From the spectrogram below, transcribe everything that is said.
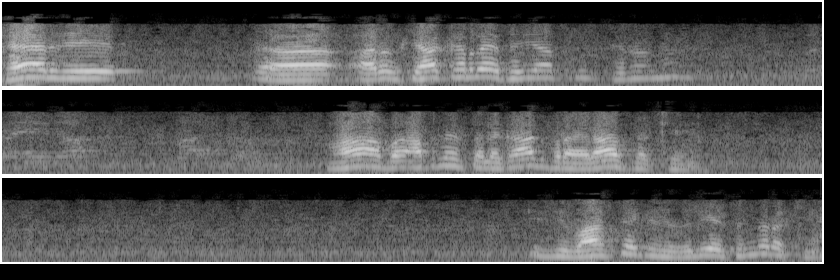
خیر جی عرض کیا کر رہے تھے جی آپ کی؟ ہاں اپنے تعلقات براہ راست رکھیں۔ کسی واسطے، کسی ذریعے سے نہ رکھیں۔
